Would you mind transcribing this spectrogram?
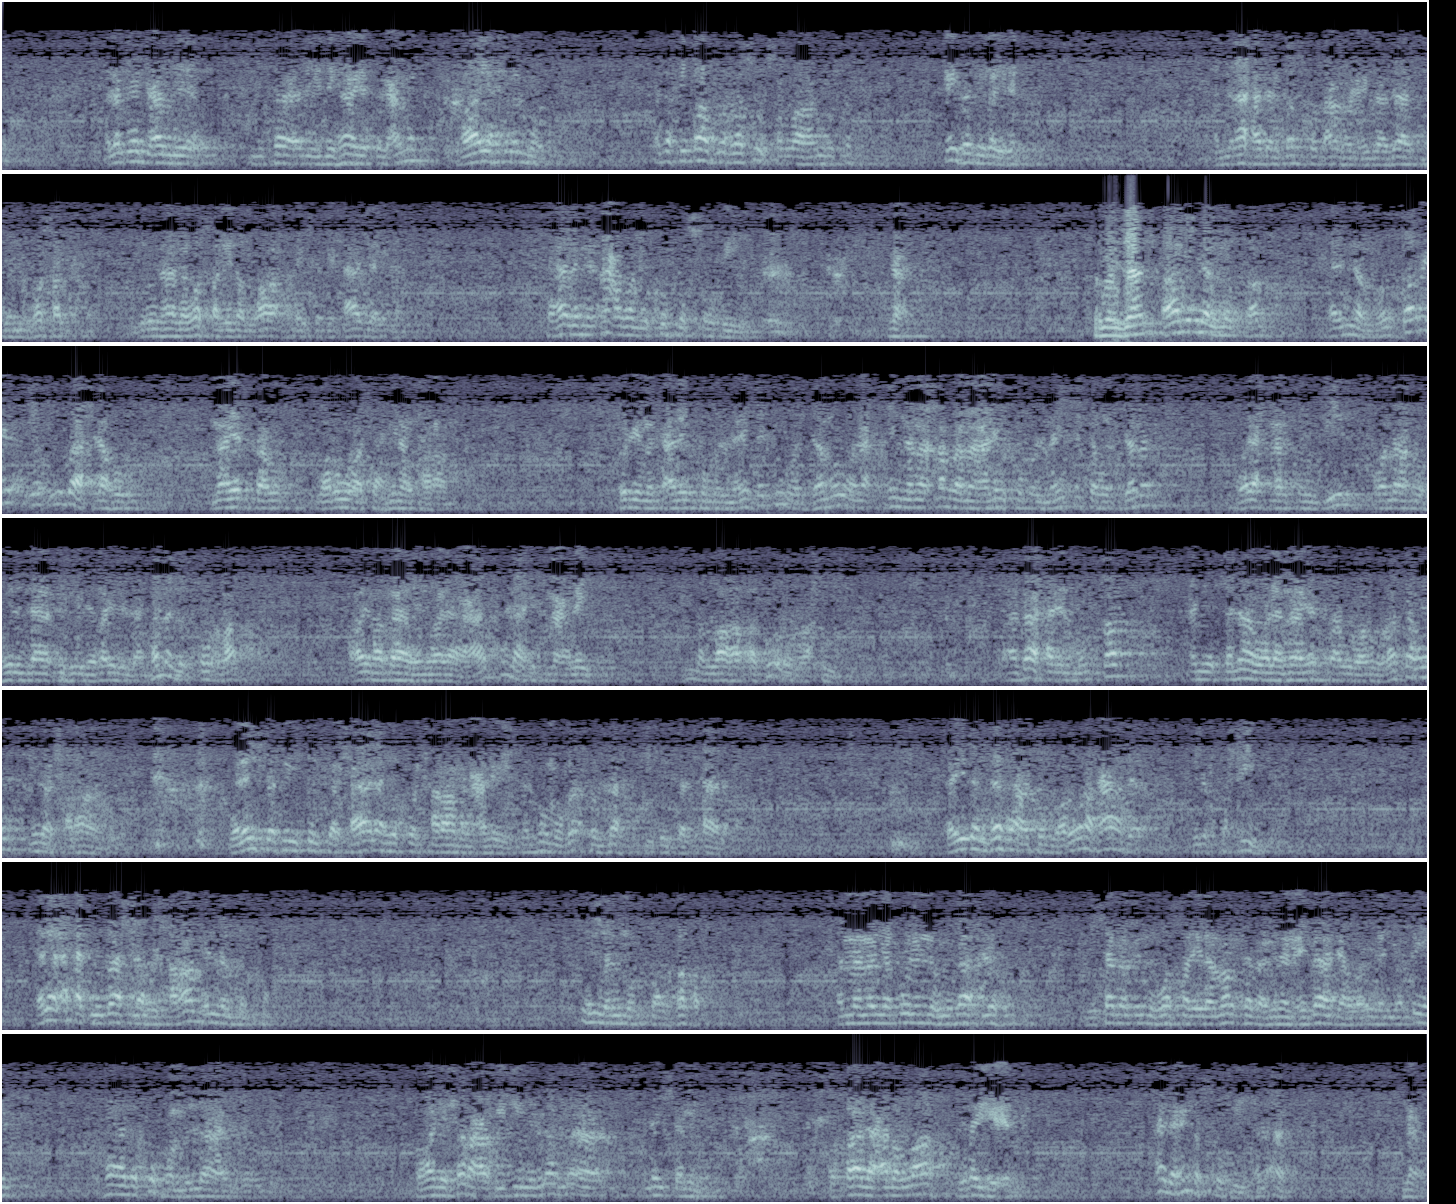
ألم يجعل لنهاية العمل غاية إلى الموت؟ هذا خطاب للرسول صلى الله عليه وسلم. كيف بغيره أن أحدا تسقط عنه العبادات بل وصل يقولون هذا وصل إلى الله ليس بحاجة إلى. فهذا من أعظم كفر الصوفية نعم. ومن زال قال إن المضطر فإن المضطر يباح له ما يدفع ضرورته من الحرام. حرمت عليكم الميتة والدم ولحم إنما حرم عليكم الميتة والدم ولحم الخنزير وما أهل به لغير الله. فمن اضطر غير باغ ولا عاد فلا إثم عليه. إن الله غفور رحيم. أباح للمضطر أن يتناول ما يدفع ضرورته من الحرام. وليس في تلك الحالة يكون حراما عليه بل هو مباح له في تلك الحالة. فإذا اندفعت الضرورة عاد إلى التحريم فلا أحد يباح له الحرام إلا المضطر. إلا المضطر فقط. أما من يقول أنه يباح له بسبب أنه وصل إلى مرتبة من العبادة وإلى اليقين فهذا كفر بالله عز وجل. وهذا شرع في دين الله ما ليس منه. وقال على الله بغير علم. هذا عند الصوفية الآن. نعم.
